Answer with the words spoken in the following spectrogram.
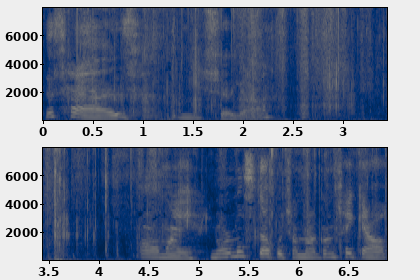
this has, let me show y'all, all my normal stuff, which I'm not going to take out.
